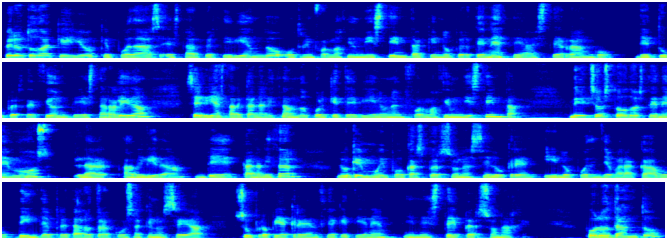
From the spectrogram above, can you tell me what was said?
pero todo aquello que puedas estar percibiendo, otra información distinta que no pertenece a este rango de tu percepción de esta realidad, sería estar canalizando porque te viene una información distinta. De hecho, todos tenemos la habilidad de canalizar, lo que muy pocas personas se lo creen y lo pueden llevar a cabo, de interpretar otra cosa que no sea su propia creencia que tienen en este personaje. Por lo tanto,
